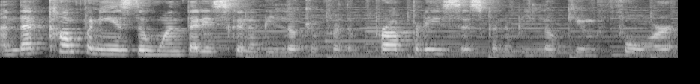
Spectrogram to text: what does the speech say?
And that company is the one that is to be looking for the properties, is to be looking for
